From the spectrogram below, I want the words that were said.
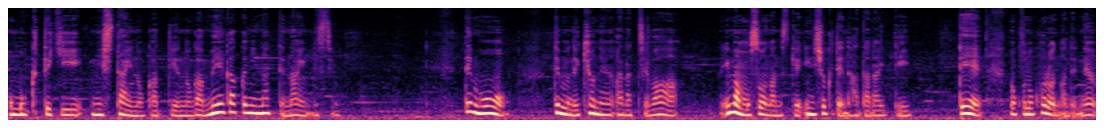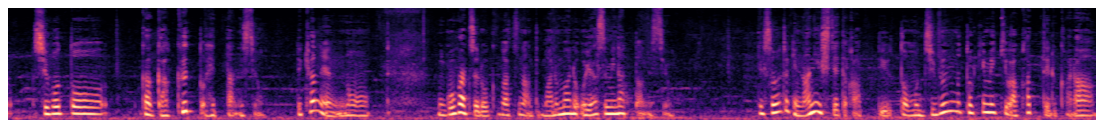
を目的にしたいのかっていうのが明確になってないんですよ。でもでもね去年アラチは今もそうなんですけど飲食店で働いていてこのコロナでね仕事がガクッと減ったんですよ。で去年の5月6月なんて丸々お休みだったんですよ。でその時何してたかっていうともう自分のときめき分かってるから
